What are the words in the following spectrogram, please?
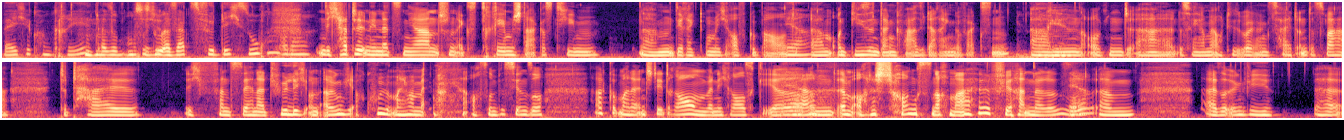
welche konkret? Mhm. Also musstest du Ersatz für dich suchen? Oder? Ich hatte in den letzten Jahren schon ein extrem starkes Team ähm, direkt um mich aufgebaut. Ja. Ähm, und die sind dann quasi da reingewachsen. Okay. Ähm, und äh, deswegen haben wir auch diese Übergangszeit. Und das war total ich fand es sehr natürlich und irgendwie auch cool. Und manchmal merkt man ja auch so ein bisschen so, ach guck mal, da entsteht Raum, wenn ich rausgehe. Ja. Und ähm, auch eine Chance nochmal für andere. So. Ja. Ähm, also irgendwie äh,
